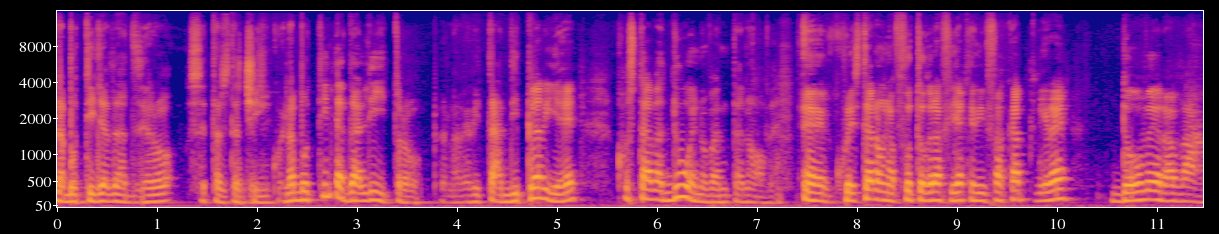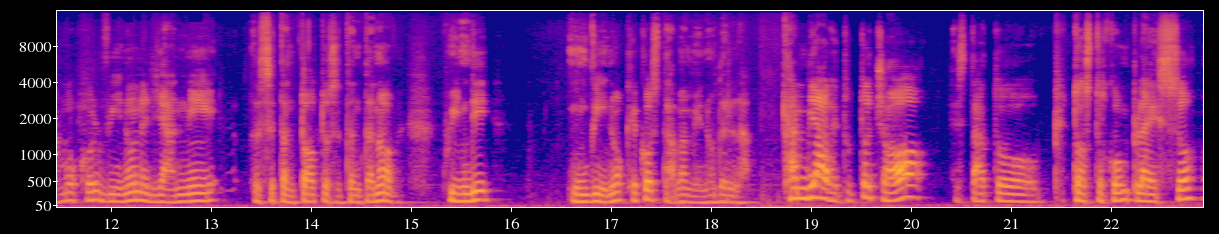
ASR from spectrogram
la bottiglia da 0,75 la bottiglia da litro per la verità di Perrier costava 2,99. Eh, questa era una fotografia che vi fa capire dove eravamo col vino negli anni 78-79, quindi un vino che costava meno dell'acqua. Cambiare tutto ciò è stato piuttosto complesso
